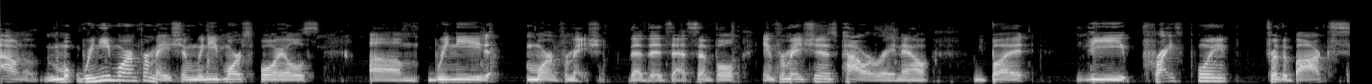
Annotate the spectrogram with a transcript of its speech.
I don't know. We need more information. We need more spoils. Um, we need more information. That it's that simple. Information is power right now, but the price point for the box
